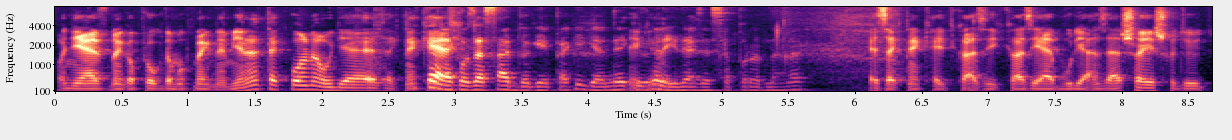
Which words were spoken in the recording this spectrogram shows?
a nyelv meg a programok meg nem jelentek volna, ugye ezeknek... Kellek egy... hozzá számítógépek, igen, nélkül igen. elég nehezen szaporodnának. Ezeknek egy kvázi, kvázi elburjázása, és hogy úgy,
